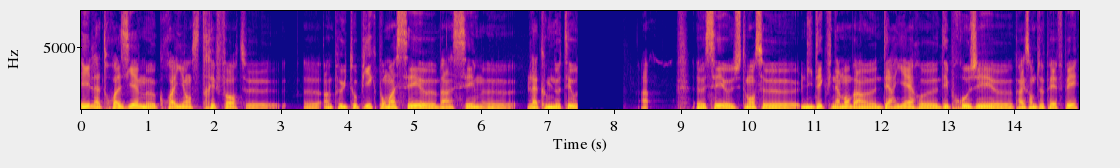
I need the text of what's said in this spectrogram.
Et la troisième euh, croyance très forte, euh, euh, un peu utopique, pour moi, c'est euh, ben, c'est euh, la communauté. au- Ah. C'est justement l'idée que finalement, ben, derrière des projets, par exemple de PFP,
